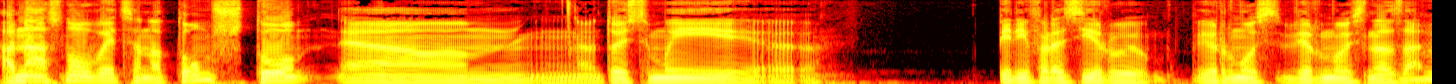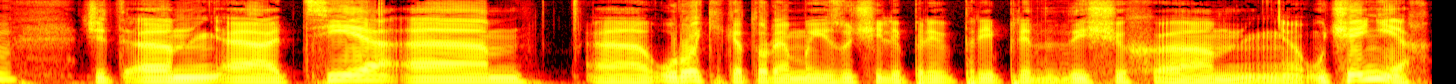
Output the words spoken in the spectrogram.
она основывается на том, что, э, то есть мы э, перефразирую, вернусь, вернусь назад. Mm-hmm. Значит, э, э, те Э, уроки, которые мы изучили при, при предыдущих э, учениях,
